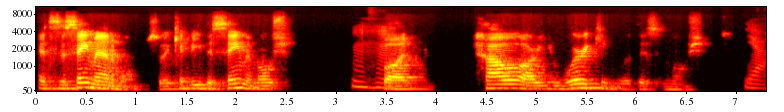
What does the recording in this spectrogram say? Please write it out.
It's the same animal, so it can be the same emotion. Mm-hmm. But how are you working with this emotion? Yeah.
